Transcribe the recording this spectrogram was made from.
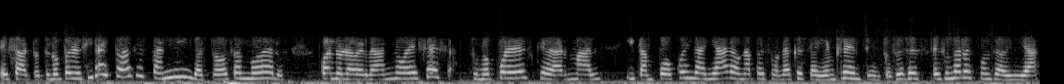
exacto. Tú no puedes decir, ay, todas están lindas, todos son modelos, cuando la verdad no es esa. Tú no puedes quedar mal y tampoco engañar a una persona que está ahí enfrente. Entonces es, es una responsabilidad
